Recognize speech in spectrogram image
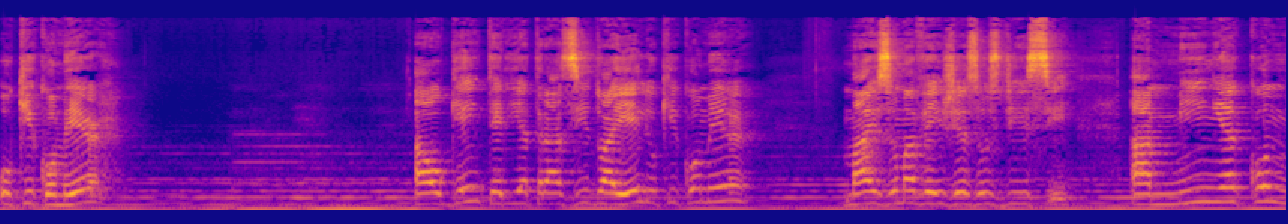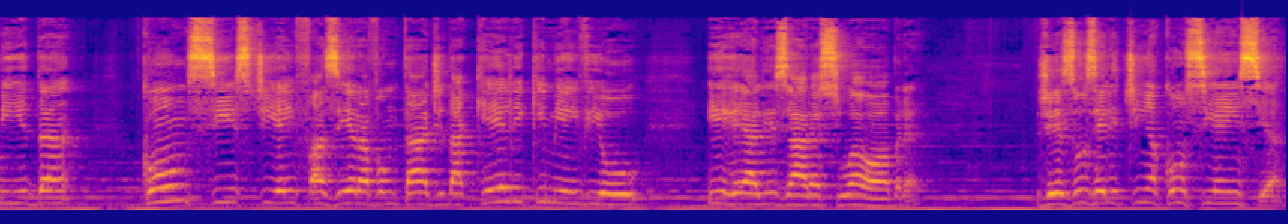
o que comer? Alguém teria trazido a ele o que comer? Mais uma vez Jesus disse: a minha comida consiste em fazer a vontade daquele que me enviou e realizar a sua obra. Jesus ele tinha consciência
